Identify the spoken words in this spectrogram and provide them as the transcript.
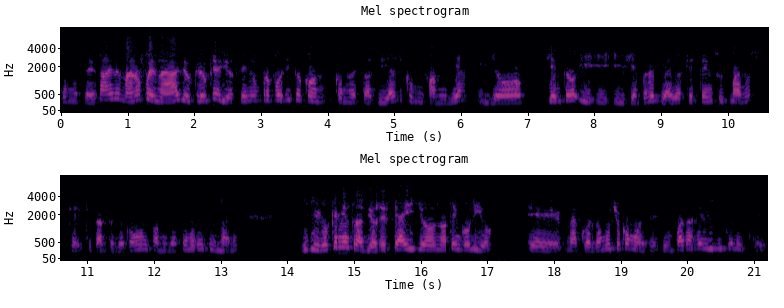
como ustedes saben, hermano, pues nada, yo creo que Dios tiene un propósito con, con nuestras vidas y con mi familia y yo siento y, y, y siempre le pido a Dios que esté en sus manos, que, que tanto yo como mi familia estemos en sus manos. Y digo que mientras Dios esté ahí yo no tengo lío. Eh, me acuerdo mucho como ese, de un pasaje bíblico en el que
